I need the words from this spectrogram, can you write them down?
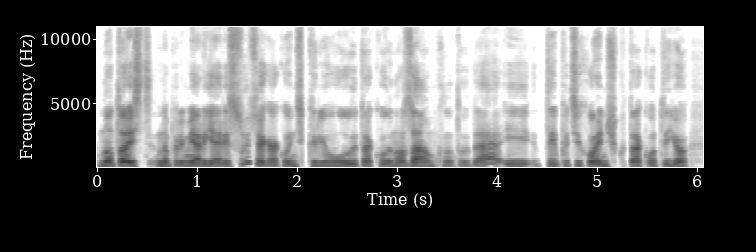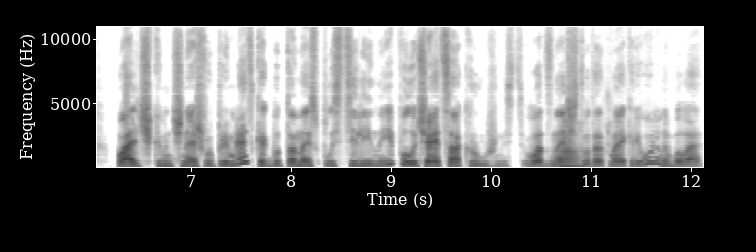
Ну, то есть, например, я рисую тебе какую-нибудь кривую такую, но замкнутую, да, и ты потихонечку так вот ее пальчиками начинаешь выпрямлять, как будто она из пластилина, и получается окружность. Вот, значит, А. вот эта моя кривульна была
